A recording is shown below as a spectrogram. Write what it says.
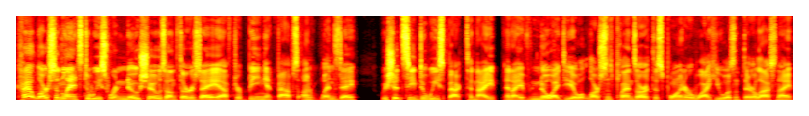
Kyle Larson, Lance DeWeese were no shows on Thursday after being at BAPS on Wednesday. We should see DeWeese back tonight, and I have no idea what Larson's plans are at this point or why he wasn't there last night.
